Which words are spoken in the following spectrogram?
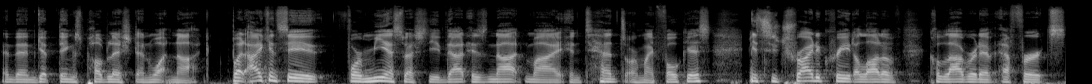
and then get things published and whatnot. But I can say for me especially that is not my intent or my focus. It's to try to create a lot of collaborative efforts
